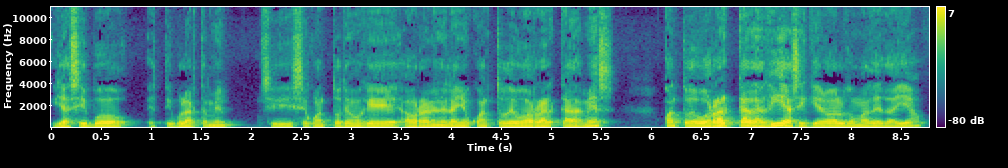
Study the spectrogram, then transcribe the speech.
y así puedo estipular también, si sé cuánto tengo que ahorrar en el año, cuánto debo ahorrar cada mes cuánto debo ahorrar cada día si quiero algo más detallado.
